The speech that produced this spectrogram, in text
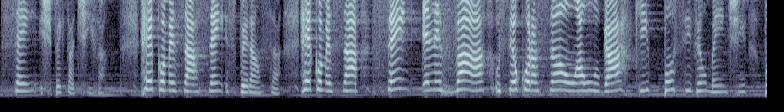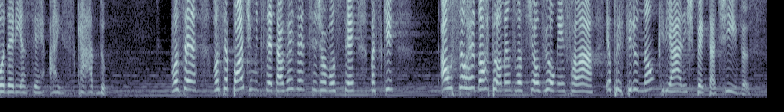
sem expectativa, recomeçar sem esperança, recomeçar sem elevar o seu coração a um lugar que possivelmente poderia ser arriscado. Você, você pode me dizer, talvez seja você, mas que ao seu redor, pelo menos, você já ouviu alguém falar: eu prefiro não criar expectativas?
